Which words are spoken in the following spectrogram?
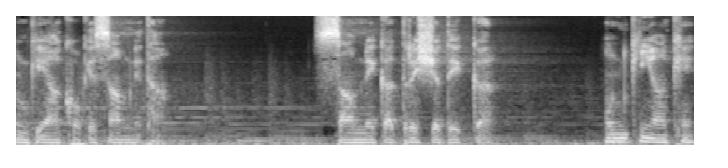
उनकी आँखों के सामने था। सामने का दृश्य देखकर उनकी आँखें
